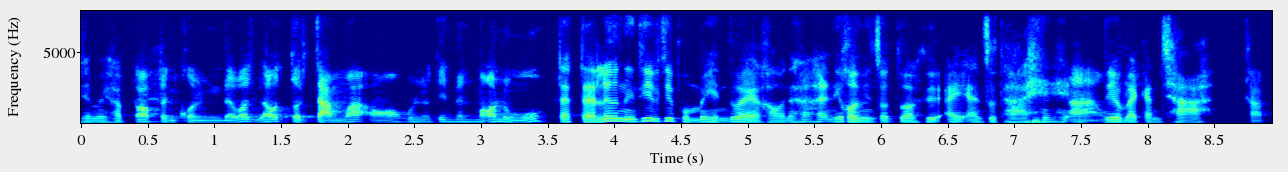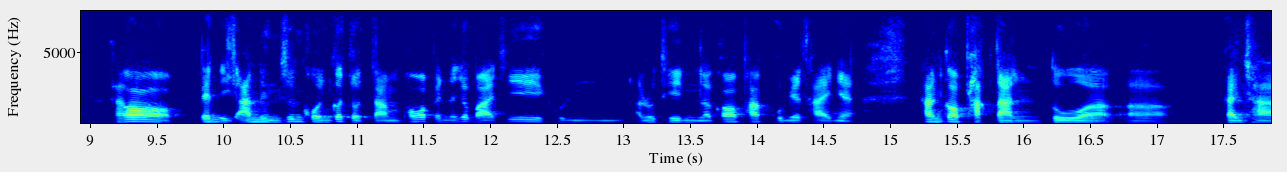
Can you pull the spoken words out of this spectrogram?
ใช่ไหมครับ ก็เป็นคนแต่ว่าแล้วจดจำว่าอ๋อคุณอนุทินเป็นหมอหนู แต่แต่เรื่องหนึ่งที่ที่ผมไม่เห็นด้วยกับเขานะฮะอันนี้คนเป็นส่วนตัวคือไออันสุดท้ายอ่าโอเคนโยบายกัญชาครับครับก็เป็นอีกอันหนึ่งซึ่งคนก็จดจำเพราะว่าเป็นนโยบายที่คุณอนุทิน แล้วก็พรรคภูมิใจไทยเนี่ย ท่านก็ผลักดันตัวเอ่อกัญชา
